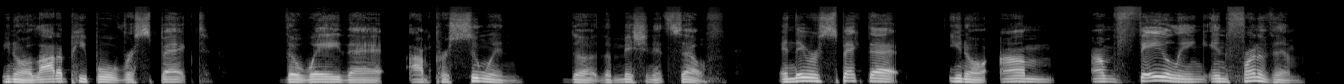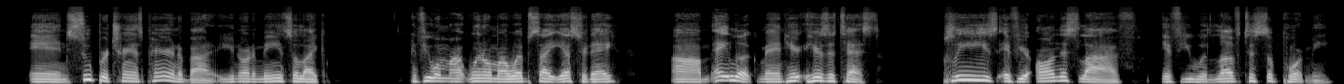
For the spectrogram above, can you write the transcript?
you know, a lot of people respect the way that I'm pursuing the the mission itself. And they respect that, you know, I'm I'm failing in front of them and super transparent about it. You know what I mean? So like if you went my went on my website yesterday, um, hey, look, man, here, here's a test. Please, if you're on this live, if you would love to support me,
